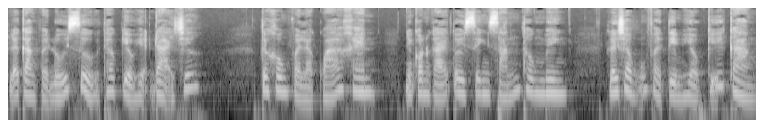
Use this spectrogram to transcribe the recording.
Lại càng phải đối xử theo kiểu hiện đại chứ. Tôi không phải là quá khen Nhưng con gái tôi xinh xắn, thông minh, Lấy chồng cũng phải tìm hiểu kỹ càng.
